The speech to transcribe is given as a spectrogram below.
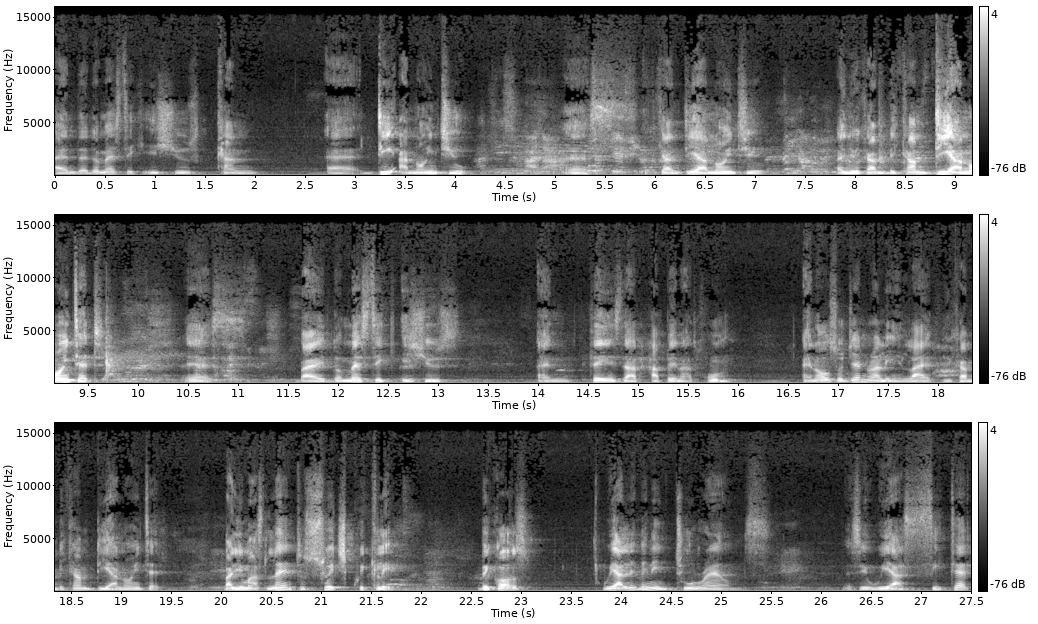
And the domestic issues can uh, de anoint you. Yes. It can de anoint you. And you can become de anointed. Yes. By domestic issues and things that happen at home. And also, generally in life, you can become de anointed. But you must learn to switch quickly because we are living in two realms. You see, we are seated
